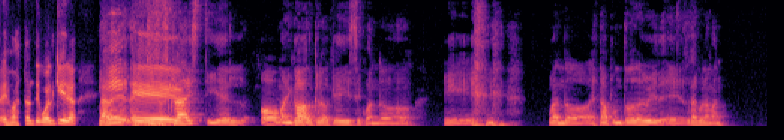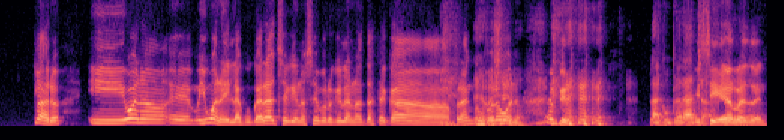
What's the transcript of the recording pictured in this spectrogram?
es bastante cualquiera. Claro, y, el, el Jesus Christ y el Oh my God, creo que dice cuando, cuando está a punto de huir Drácula Man. Claro. Y bueno, eh, y bueno, y la cucaracha que no sé por qué la anotaste acá, Franco, pero bueno, en fin. La Y cucaracha. sí, es relleno.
